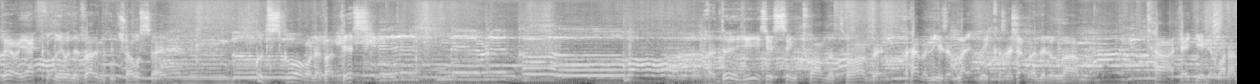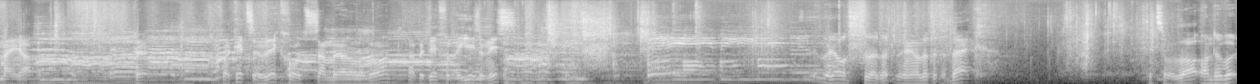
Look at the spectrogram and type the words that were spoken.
very accurately with the volume control, so good score when I got this. Do use this thing time to time, but I haven't used it lately because I got my little um, car head unit one I made up. But if I get some records somewhere along the line, I'll be definitely using this. What else do I got? Now look at the back. Get some light onto it.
